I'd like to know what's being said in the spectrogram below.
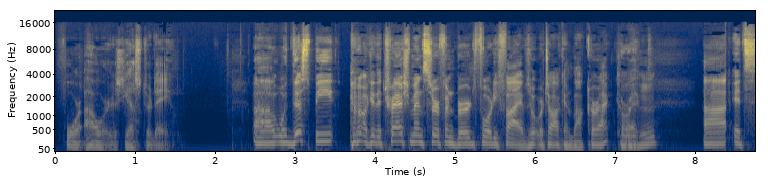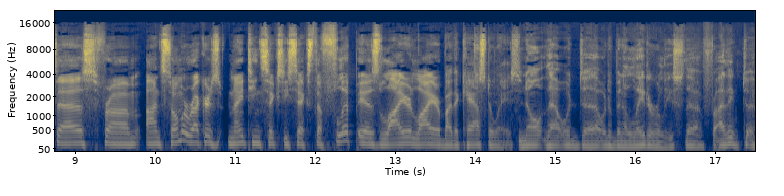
four hours yesterday. Uh, would this be okay? The Trashmen Surfing Bird 45 is what we're talking about, correct? Correct. Uh, it says from on Soma Records 1966. The flip is "Liar Liar" by the Castaways. No, that would uh, that would have been a later release. The, I think, uh,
